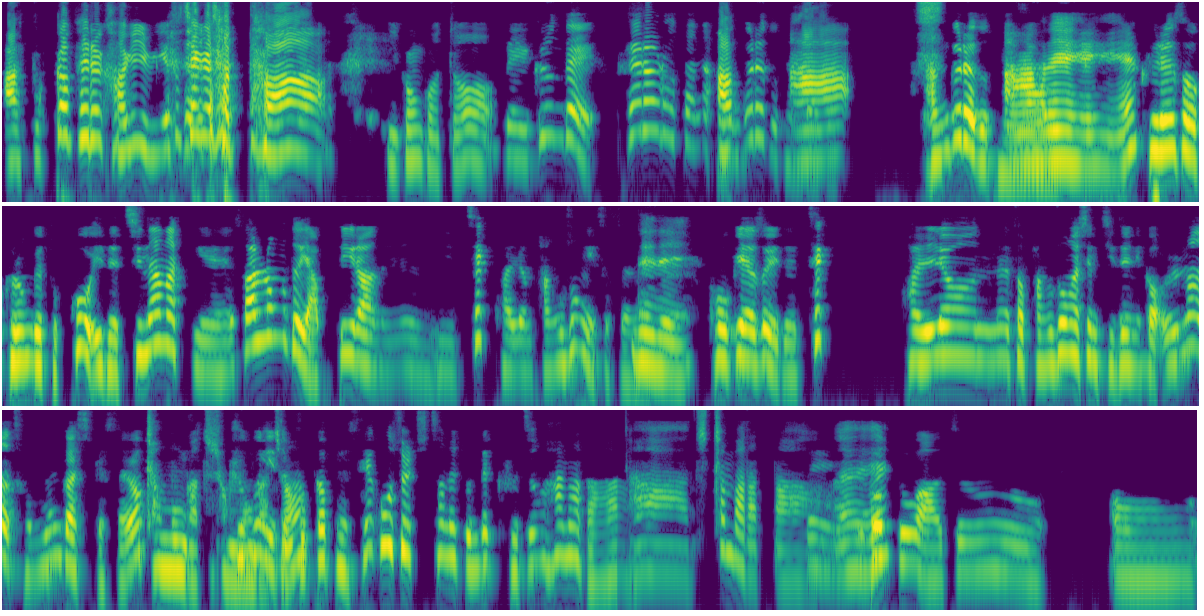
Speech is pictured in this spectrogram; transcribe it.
아, 북카페를 가기 위해서 책을 샀다. 이건 거죠. 네, 그런데 페라로사는 안 그래도 된다. 아, 안 그래도 돼요. 아, 네. 그래서 그런 게 좋고 이제 지난 학기에 살롱드 얍디라는 이 책 관련 방송이 있었어요. 네네. 거기에서 이제 책 관련해서 방송하신 디제이니까 얼마나 전문가시겠어요? 전문가죠, 그분이 이제 전문가죠. 북카페 세 곳을 추천해줬는데 그 중 하나다. 아, 추천받았다. 네, 네. 그것도 아주 어,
